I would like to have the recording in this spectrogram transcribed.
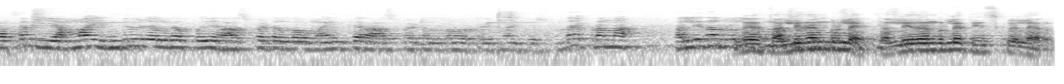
కాదు సార్ ఈ అమ్మాయి ఇండివిజువల్గా పోయి హాస్పిటల్లో మైండ్ కేర్ హాస్పిటల్లో ట్రీట్మెంట్ తీసుకుందా ఎప్పుడన్నా తల్లిదండ్రులు లేదు తల్లిదండ్రులే తల్లిదండ్రులే తీసుకువెళ్ళారు.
